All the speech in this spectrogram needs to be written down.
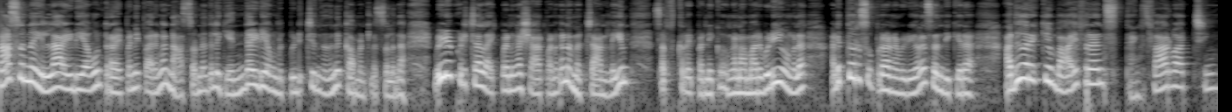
நான் சொன்ன எல்லா ஐடியாவும் ட்ரை பண்ணி பாருங்கள் நான் சொன்னதில் எந்த ஐடியா உங்களுக்கு பிடிச்சிருந்ததுன்னு கமெண்ட்டில் சொல்லுங்கள் வீடியோ பிடிச்சா லைக் பண்ணி பண்ணுங்கள் ஷேர் பண்ணுங்கள் நம்ம சேனலையும் சப்ஸ்கிரைப் பண்ணிக்கோங்க. நான் மறுபடியும் உங்களை அடுத்த ஒரு சூப்பரான வீடியோவில் சந்திக்கிறேன். அது வரைக்கும் பாய் ஃப்ரெண்ட்ஸ் தேங்க்ஸ் ஃபார் வாட்சிங்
